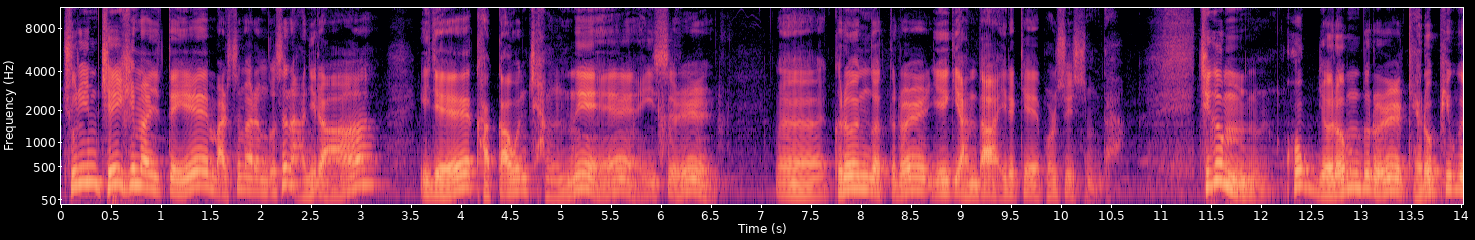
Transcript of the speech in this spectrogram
주님 재심할 때에 말씀하는 것은 아니라 이제 가까운 장래에 있을 어, 그런 것들을 얘기한다 이렇게 볼 수 있습니다. 지금 혹 여러분들을 괴롭히고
